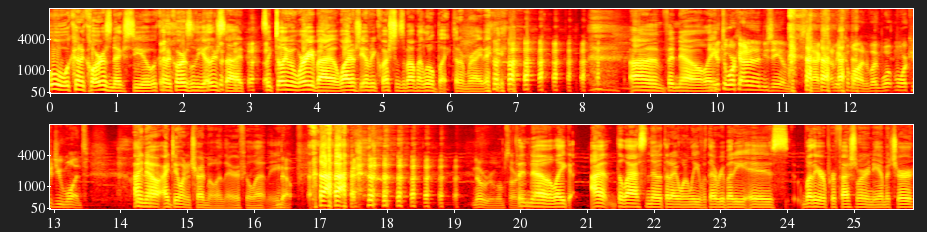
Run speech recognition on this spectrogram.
oh, what kind of car is next to you? What kind of car is on the other side? It's like, don't even worry about it. Why don't you have any questions about my little bike that I'm riding? um, but no, you like, get to work out in the museum, snacks. I mean, come on. What, what more could you want? I know, I do want a treadmill in there if you'll let me. No. no room. I'm sorry. But no, like I the last note that I want to leave with everybody is whether you're a professional or an amateur,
